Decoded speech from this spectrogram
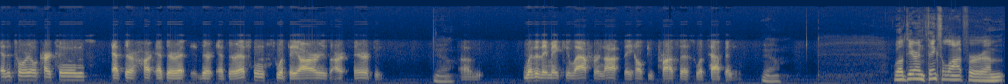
editorial cartoons at their heart, at their their at their essence, what they are is art therapy. Yeah. Um, whether they make you laugh or not, they help you process what's happening. Yeah. Well, Darrin, thanks a lot for um,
